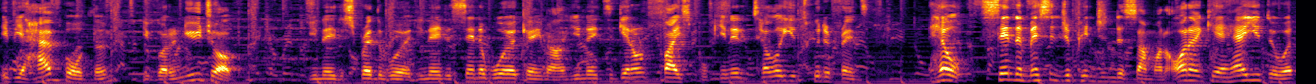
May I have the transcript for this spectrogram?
If you have bought them, you've got a new job. You need to spread the word. You need to send a work email. You need to get on Facebook. You need to tell all your Twitter friends. Hell, send a messenger pigeon to someone. I don't care how you do it,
